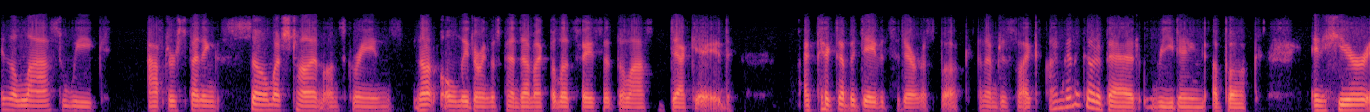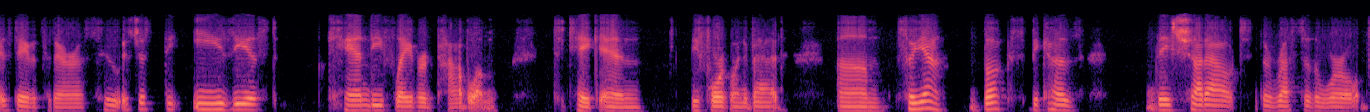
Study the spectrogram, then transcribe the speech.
in the last week, after spending so much time on screens, not only during this pandemic, but let's face it, the last decade, I picked up a David Sedaris book, and I'm just like, I'm going to go to bed reading a book. And here is David Sedaris, who is just the easiest candy flavored pablum to take in before going to bed. Um, so, yeah, books because they shut out the rest of the world.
